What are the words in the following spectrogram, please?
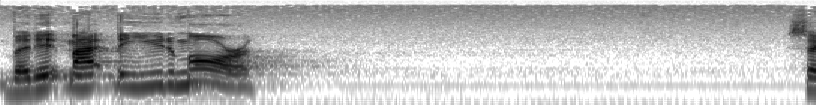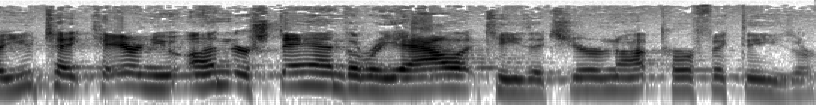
but it might be you tomorrow. So you take care and you understand the reality that you're not perfect either.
